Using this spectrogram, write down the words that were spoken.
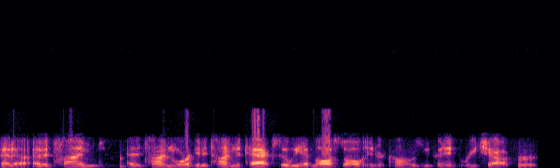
at a at a time at a time mark at a timed attack. So we had lost all intercoms. We couldn't reach out for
